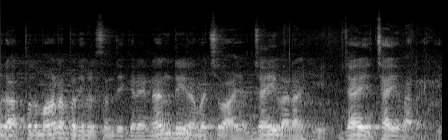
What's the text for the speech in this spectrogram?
ஒரு அற்புதமான பதிவில் சந்திக்கிறேன். நன்றி நமச்சிவாயம். ஜெய் வரகி. ஜெய் ஜெய் வரகி.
